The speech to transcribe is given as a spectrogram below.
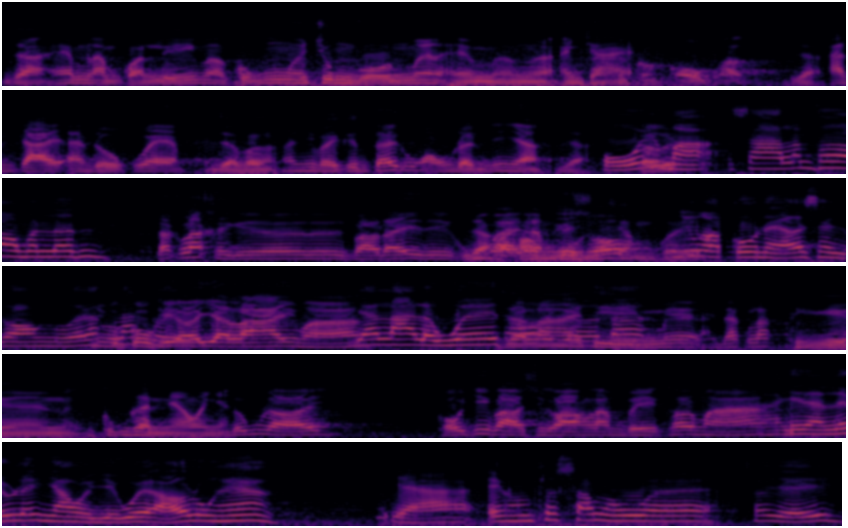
Dạ em làm quản lý và cũng chung vốn với lại em anh trai. Có cổ phần. Dạ. Anh trai anh ruột của em. Dạ vâng. À, như vậy kinh tế cũng ổn định chứ nha. Dạ. ủa Từ nhưng mà xa lắm phải không anh linh Đắk Lắk thì ờ, vào đây thì cũng Dạ, vài trăm cây số. 400 cây. nhưng mà cô này ở Sài Gòn người ở Đắk Nhưng mà cô kia rồi. ở Gia Lai mà. Gia Lai là quê thôi Gia Lai thì ta- Đắk Lắk thì ờ, cũng gần nhau anh ạ. Đúng rồi. Cô chỉ vào Sài Gòn làm việc thôi mà. à, vậy là nếu lấy nhau là về quê ở luôn ha. Dạ em không thích sống ở quê. Sao vậy?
